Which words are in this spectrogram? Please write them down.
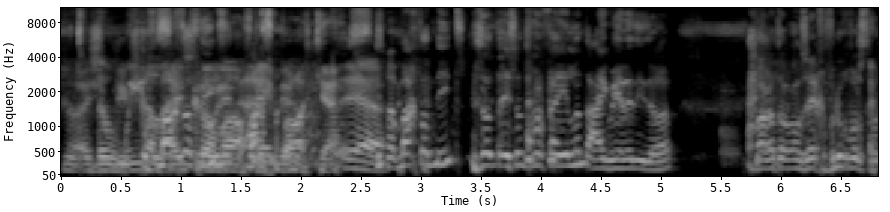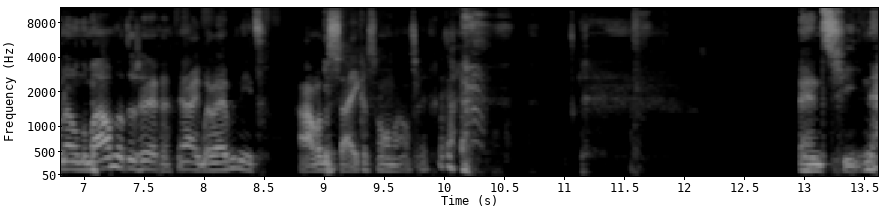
Nou, The alsjeblieft wheels gaan mag niet? het Mag dat niet? Ja. Mag dat niet? Is dat, is dat vervelend? Ah, ik weet het niet hoor. Mag het toch wel zeggen? Vroeger was het gewoon heel normaal om dat te zeggen. Ja, ik begrijp het niet. Ah, wat een zeikert allemaal zeggen. En zien.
